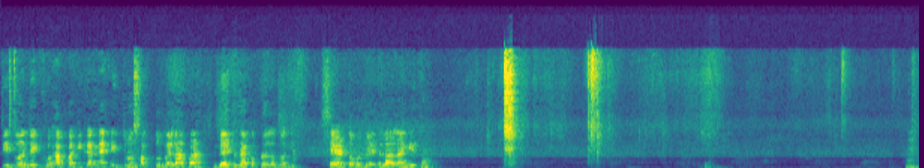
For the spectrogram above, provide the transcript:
ਤੇ ਇਸ ਤੋਂ ਬਾਅਦ ਦੇਖੋ, ਆਪਾਂ ਕੀ ਕਰਨਾ ਹੈ ਇਧਰੋਂ ਸਭ ਤੋਂ ਪਹਿਲਾਂ ਆਪਾਂ ਬੈਲਟ ਦਾ ਕੱਪੜਾ ਲਵਾਂਗੇ। ਸਾਈਡ ਤੋਂ ਆਪਾਂ ਬੈਲਟ ਲਾ ਲਾਂਗੇ ਇਥੋਂ। ਹੂੰ।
